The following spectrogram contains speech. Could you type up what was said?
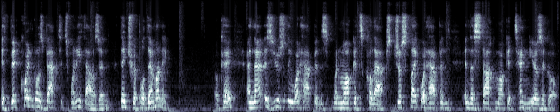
If Bitcoin goes back to 20,000, they tripled their money okay? And that is usually what happens when markets collapse, just like what happened in the stock market 10 years ago.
